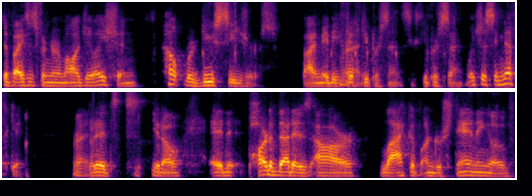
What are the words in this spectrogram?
devices for neuromodulation help reduce seizures by maybe 50% 60% which is significant. Right. But it's you know and part of that is our lack of understanding of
